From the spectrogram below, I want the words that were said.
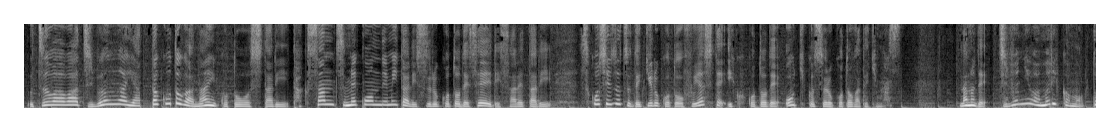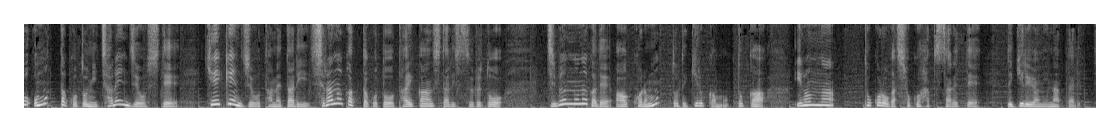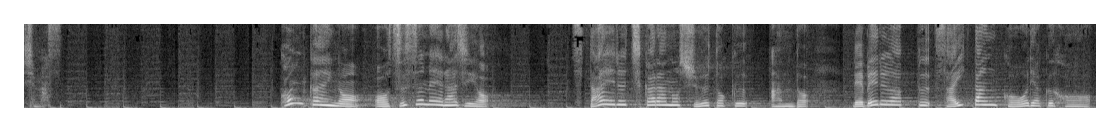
器は自分がやったことがないことをしたりたくさん詰め込んでみたりすることで整理されたり少しずつできることを増やしていくことで大きくすることができます。なので自分には無理かもと思ったことにチャレンジをして経験値を貯めたり知らなかったことを体感したりすると自分の中であこれもっとできるかもとかいろんなところが触発されてできるようになったりします。今回のおすすめラジオ。伝える力の習得レベルアップ最短攻略法。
